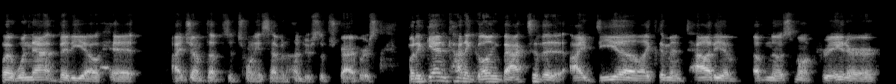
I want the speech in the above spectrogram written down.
But when that video hit I jumped up to 2,700 subscribers. But again, kind of going back to the idea, like the mentality of, of No Small Creator,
